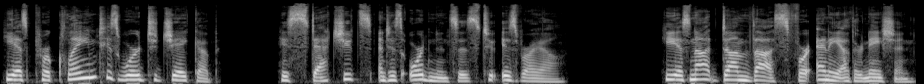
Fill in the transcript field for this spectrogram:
He has proclaimed his word to Jacob, his statutes and his ordinances to Israel. He has not done thus for any other nation.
